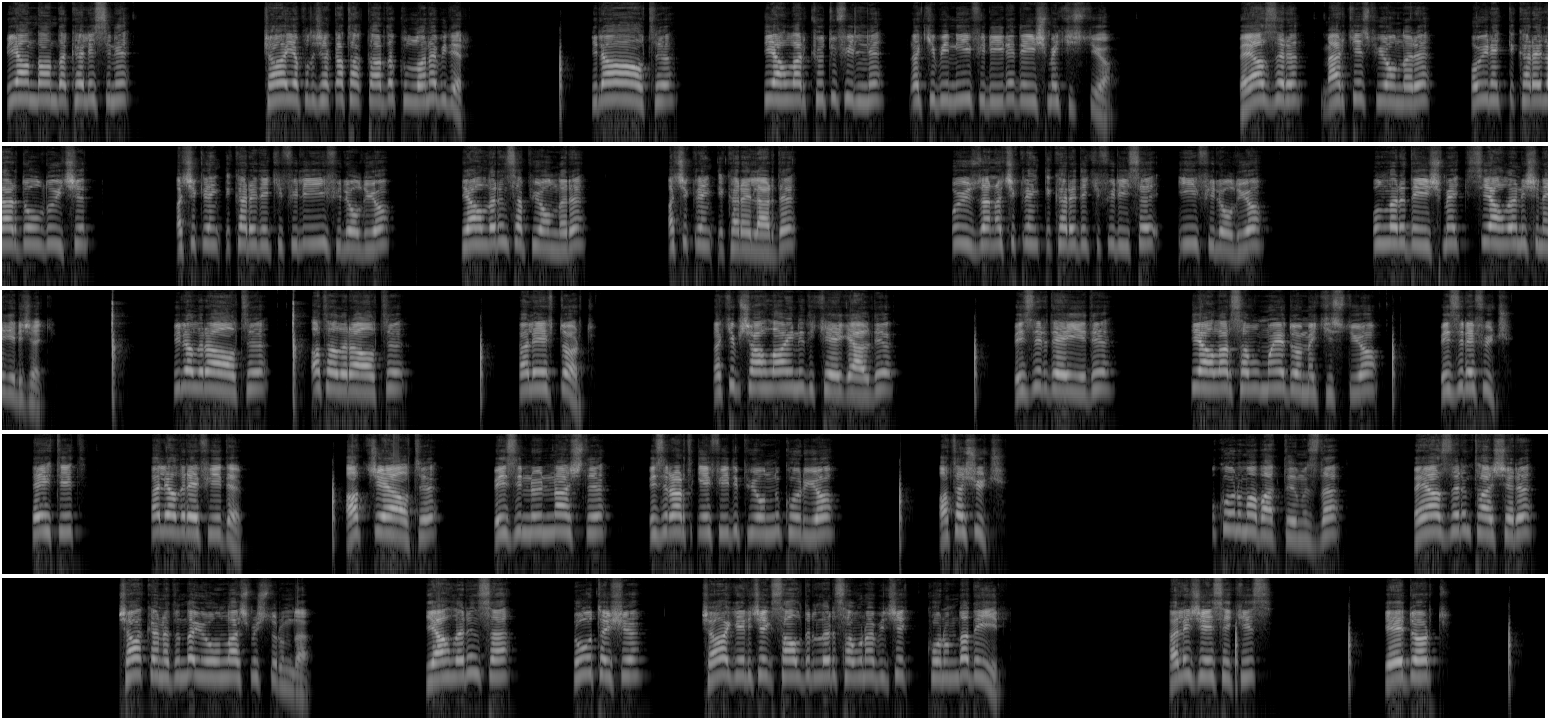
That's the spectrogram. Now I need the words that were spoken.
Bir yandan da kalesini şaha yapılacak ataklarda kullanabilir. Fil A6. Siyahlar kötü filini rakibin iyi filiyle değişmek istiyor. Beyazların merkez piyonları koyu renkli karelerde olduğu için açık renkli karedeki fili iyi fil oluyor. Siyahların ise piyonları açık renkli karelerde. Bu yüzden açık renkli karedeki fili ise iyi fil oluyor. Bunları değişmek siyahların işine gelecek. Fil alır A6, at alır A6, kale F4. Rakip şahla aynı dikeye geldi. Vezir D7. Siyahlar savunmaya dönmek istiyor. Vezir F3. Tehdit. Kale alır F7. At C6. Vezirin önünü açtı. Vezir artık F7 piyonunu koruyor. At H3. Bu konuma baktığımızda beyazların taşları şah kanadında yoğunlaşmış durumda. Siyahlarınsa çoğu taşı şaha gelecek saldırıları savunabilecek konumda değil. Kale C8 G4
